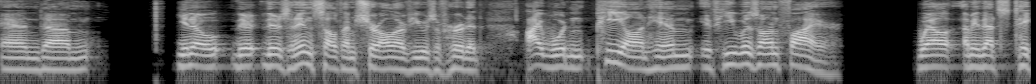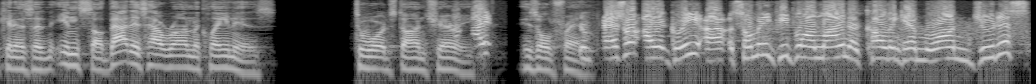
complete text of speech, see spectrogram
And, um, you know, there, there's an insult, I'm sure all our viewers have heard it. I wouldn't pee on him if he was on fire. Well, I mean, that's taken as an insult. That is how Ron MacLean is towards Don Cherry, I, his old friend. Ezra, I agree. Uh, so many people online are calling him Ron Judas,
